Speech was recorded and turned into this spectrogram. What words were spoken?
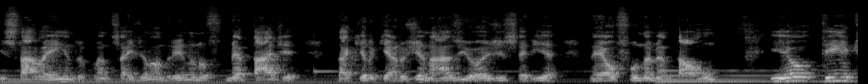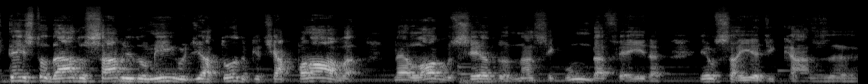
estava indo, quando saí de Londrina, no metade daquilo que era o ginásio e hoje seria né, o Fundamental 1. E eu tinha que ter estudado sábado e domingo o dia todo, porque tinha prova né, logo cedo, na segunda-feira. Eu saía de casa.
